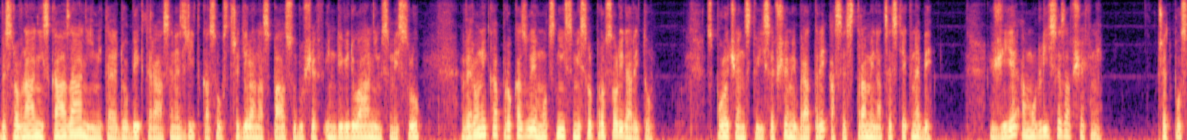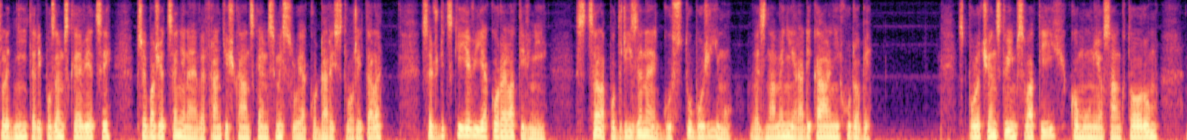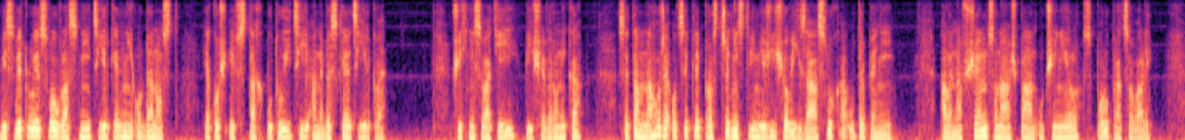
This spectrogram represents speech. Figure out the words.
Ve srovnání s kázáními té doby, která se nezřídka soustředila na spásu duše v individuálním smyslu, Veronika prokazuje mocný smysl pro solidaritu. Společenství se všemi bratry a sestrami na cestě k nebi. Žije a modlí se za všechny. Předposlední, tedy pozemské věci, třeba že ceněné ve františkánském smyslu jako dary stvořitele, se vždycky jeví jako relativní, zcela podřízené gustu božímu ve znamení radikální chudoby. Společenstvím svatých Communio Sanctorum vysvětluje svou vlastní církevní oddanost, jakož i vztah putující a nebeské církve. Všichni svatí, píše Veronika, se tam nahoře ocitli prostřednictvím Ježíšových zásluh a utrpení, ale na všem, co náš pán učinil, spolupracovali,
